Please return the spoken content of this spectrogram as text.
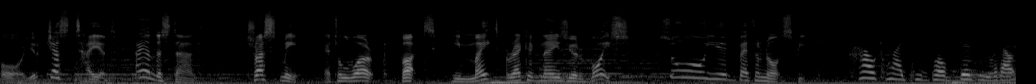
Oh, you're just tired. I understand. Trust me, it'll work. But he might recognize your voice, so you'd better not speak. How can I keep Bulb busy without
